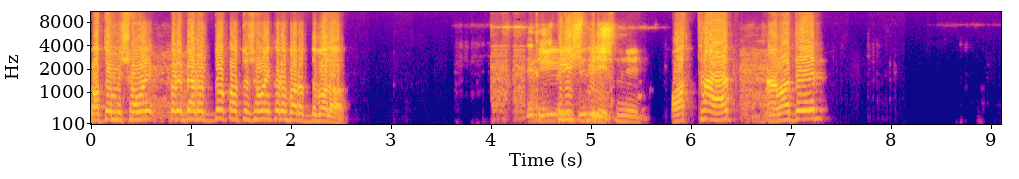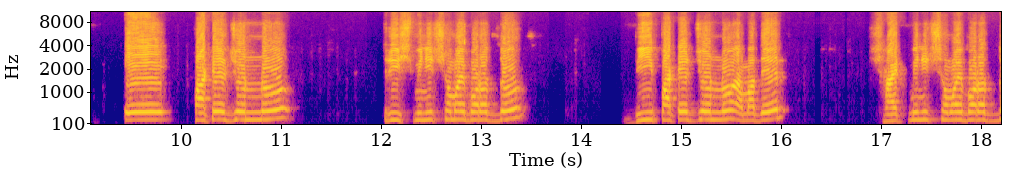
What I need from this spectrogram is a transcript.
কত সময় করে বরাদ্দ? কত সময় করে বরাদ্দ বলো? তিরিশ। মিনিট। মিনিট। অর্থাৎ আমাদের এ পার্টের জন্য ত্রিশ মিনিট সময় বরাদ্দ বি পার্টের জন্য আমাদের ষাট মিনিট সময় বরাদ্দ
